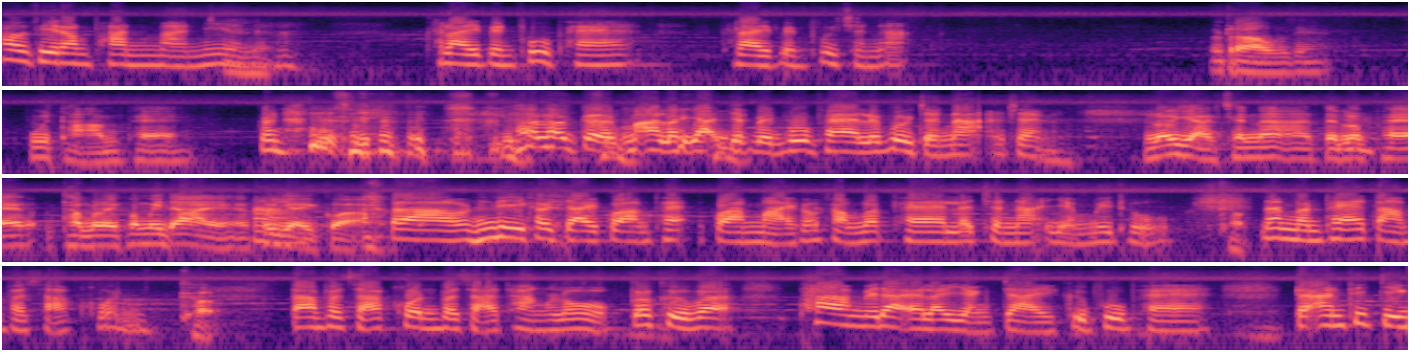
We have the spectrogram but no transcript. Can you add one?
เท่าที่รำพันมาเนี่ยนะใครเป็นผู้แพ้ ใครเป็นผู้ชนะ เราเนี่ยผู้ถามแพ้ ก็นั่นน่ะสิถ้าเราเกิดมาเราอยากจะเป็นผู้แพ้หรือผู้ชนะใช่ไหมเราอยากชนะ แต่เราแพ้ทำอะไรเขาไม่ได้ฮะเขาใหญ่กว่า เปล่านี่เข้าใจความแพ้ความหมายของคำว่าแพ้และชนะยังไม่ถูกครับนั่นมันแพ้ตามภาษาคนครับ ตามภาษาคนภาษาทางโลกก็คือว่าถ้าไม่ได้อะไรอย่างใจคือผู้แพ้ แต่อันที่จริง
